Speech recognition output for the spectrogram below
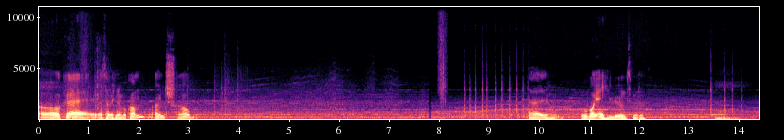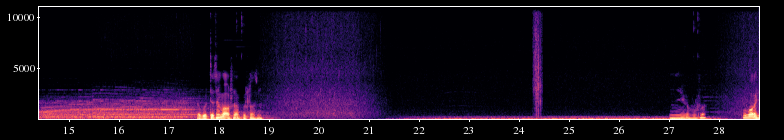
Okay, was habe ich denn bekommen? Ein Schrauben. Äh, wo war ich eigentlich ein Lösungsmittel? Ja gut, das haben wir auch schon abgeschlossen. Nee, wo, wo war ich?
